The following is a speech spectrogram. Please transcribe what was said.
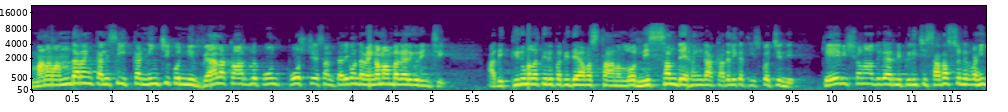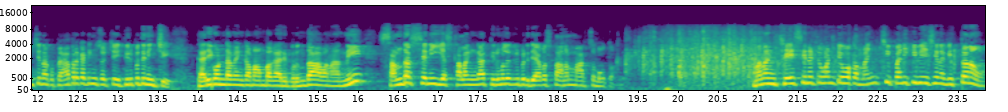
మనం అందరం కలిసి ఇక్కడి నుంచి కొన్ని వేల కార్డులు పో- పోస్ట్ చేశాం తరిగొండ వెంగమాంబ గారి గురించి. అది తిరుమల తిరుపతి దేవస్థానంలో నిస్సందేహంగా కదలిక తీసుకొచ్చింది. కె. విశ్వనాథ్ గారిని పిలిచి సదస్సు నిర్వహించి నాకు పేపర్ కటింగ్స్ వచ్చాయి తిరుపతి నుంచి. తరిగొండ వెంకమాంబ గారి బృందావనాన్ని సందర్శనీయ స్థలంగా తిరుమల తిరుపతి దేవస్థానం మార్చబోతోంది. మనం చేసినటువంటి ఒక మంచి పనికి వేసిన విత్తనం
